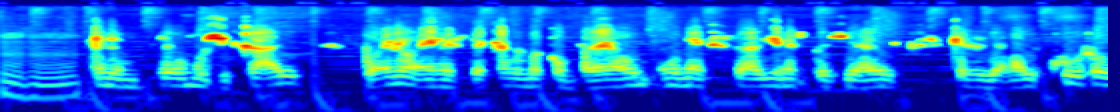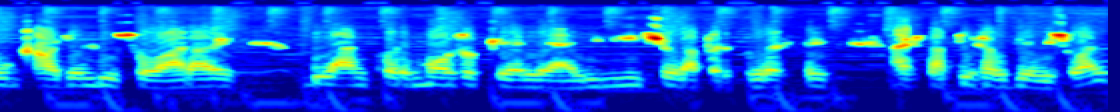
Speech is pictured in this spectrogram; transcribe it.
en un video musical. Bueno, en este caso me acompaña un, extra bien especial que se llama El Curro, un caballo luso árabe blanco hermoso que le da el inicio, la apertura a, este, a esta pieza audiovisual.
